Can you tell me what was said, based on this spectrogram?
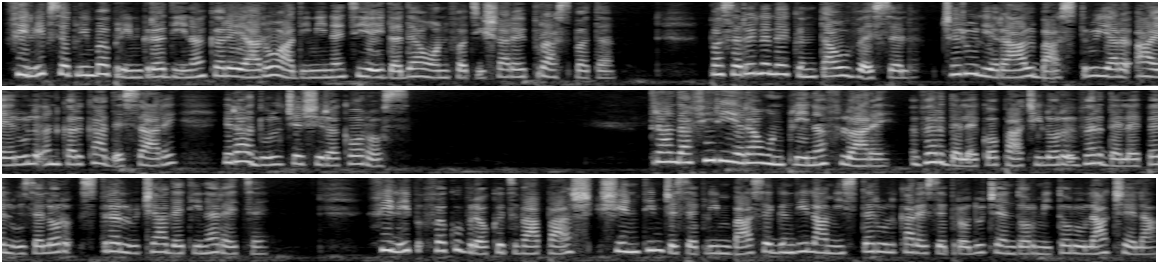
Filip se plimbă prin grădină, căreia roa dimineții îi dădea o înfățișare proaspătă. Păsărelele cântau vesel, cerul era albastru, iar aerul încărcat de sare era dulce și răcoros. Trandafirii erau în plină floare, verdele copacilor, verdele peluzelor strălucea de tinerețe. Filip făcu vreo câțiva pași și în timp ce se plimba se gândi la misterul care se produce în dormitorul acela.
